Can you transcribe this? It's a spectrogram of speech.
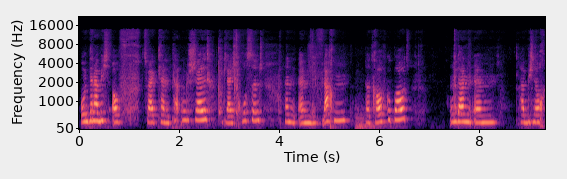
Und dann habe ich auf zwei kleine Platten gestellt, die gleich groß sind dann ähm, die flachen da drauf gebaut. Und dann ähm, habe ich noch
